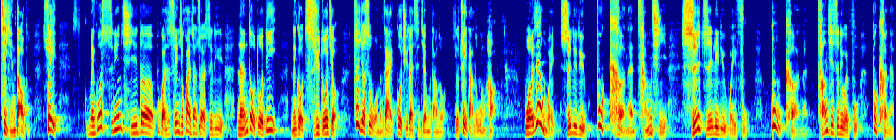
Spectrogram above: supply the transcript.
进行到底。所以，美国十年期的不管是十年期换算出来的利率能够多低，能够持续多久，这就是我们在过去一段时间目当中一个最大的问号。我认为实利率不可能长期实质利率为负，不可能长期实利率为负，不可能。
